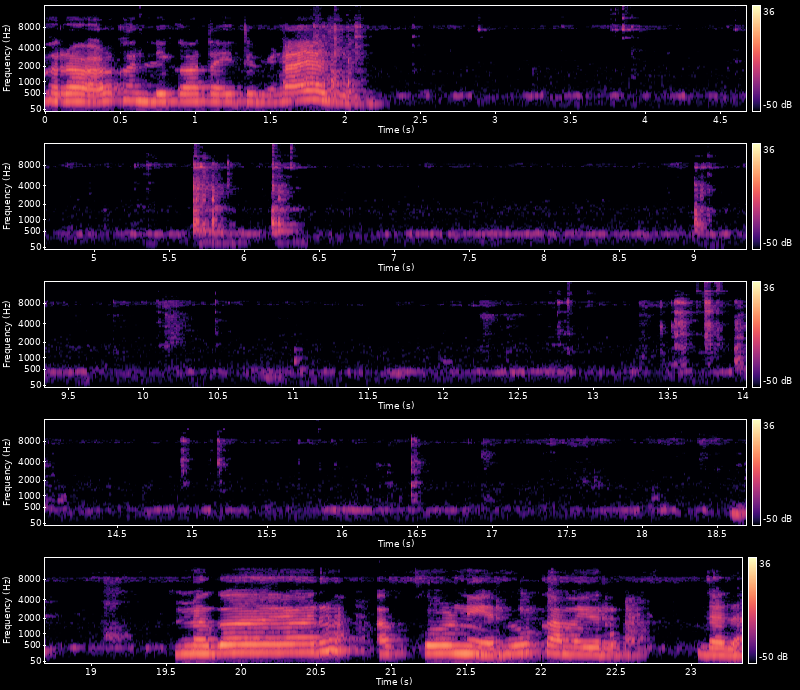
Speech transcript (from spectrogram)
फराळ खाल्ली का ताई तुम्ही? नाही अजून. नगर अक्कोळनेर हो का मयूर दादा.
